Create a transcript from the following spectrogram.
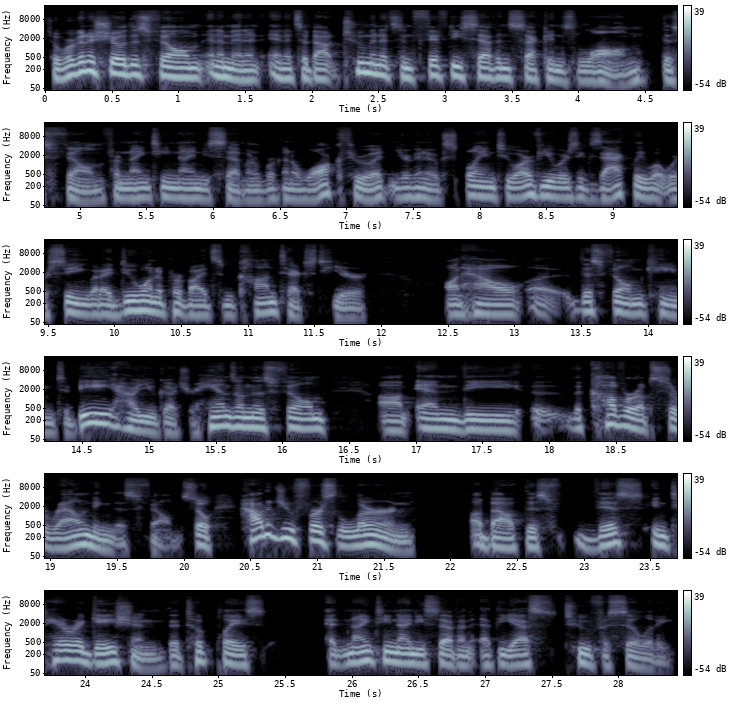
So we're going to show this film in a minute, and it's about two minutes and 57 seconds long. This film from 1997. We're going to walk through it. And you're going to explain to our viewers exactly what we're seeing. But I do want to provide some context here on how uh, this film came to be, how you got your hands on this film, um, and the uh, the cover up surrounding this film. So, how did you first learn about this this interrogation that took place at 1997 at the S2 facility?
